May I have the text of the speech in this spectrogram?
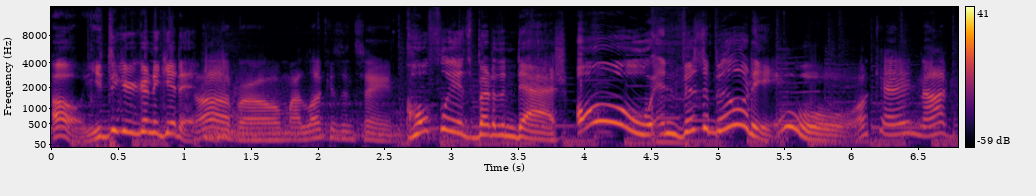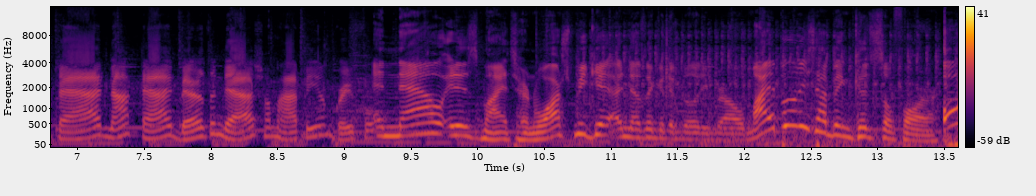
Oh, you think you're gonna get it? Duh, bro. My luck is insane. Hopefully, it's better than dash. Oh, invisibility. Oh, okay. Not bad. Not bad. Better than dash. I'm happy. I'm grateful. And now it is my turn. Watch me get another good ability, bro. My abilities have been good so far. Oh,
